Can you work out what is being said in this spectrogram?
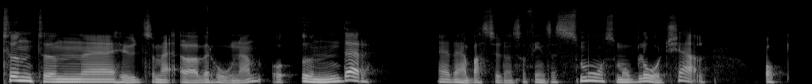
tunn, tunn eh, hud som är över hornen och under eh, den här basthuden så finns det små, små blodkärl. Och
